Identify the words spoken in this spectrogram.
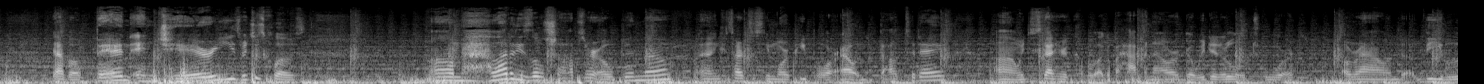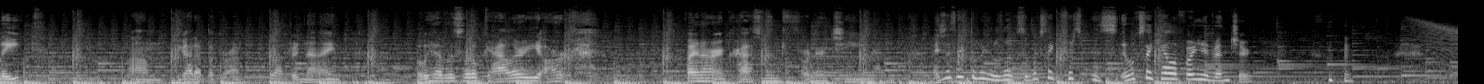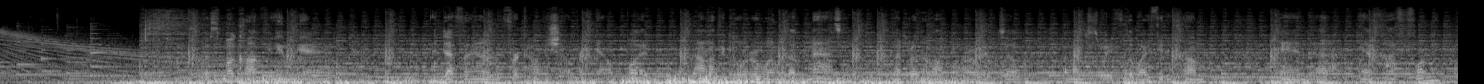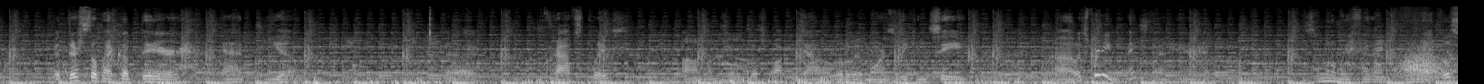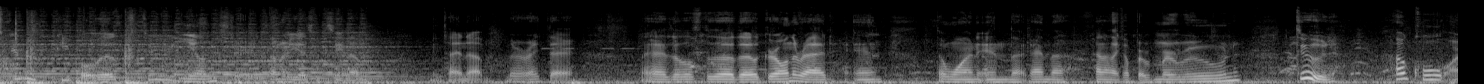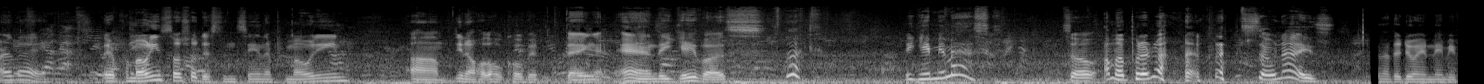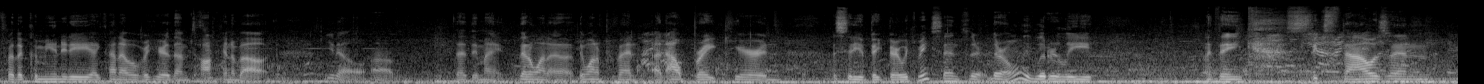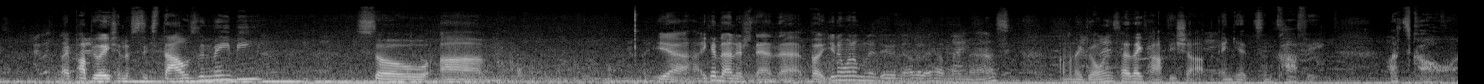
They have a Ben and Jerry's, which is closed. Um, a lot of these little shops are open though, and you can start to see more people are out and about today. Uh, we just got here a couple, like about half an hour ago. We did a little tour around the lake. Um, we got up like around after nine, but we have this little gallery, art, fine art and craftsman furniture. I just like the way it looks. It looks like Christmas. It looks like California Adventure. a small coffee in there. I definitely don't look for a coffee shop right now, but I don't know if I can order one without the mask. My brother-in-law borrowed it, so I might just wait for the wifey to come and uh, get a coffee for me. But they're still back up there at the, um, the crafts place. Um, I'm us walking down a little bit more so we can see. Uh, pretty nice down here. So I'm gonna wait for them. Alright, those people, those two youngsters. I don't know if you guys can see them. Let me tighten up. They're right there. Uh, the, the the girl in the red and the one in the kind of kind of like a maroon. Dude, how cool are they? They're promoting social distancing. They're promoting, um, you know, the whole COVID thing, and they gave us look. They gave me a mask, so I'm gonna put it on. That's so nice. That they're doing maybe for the community. I kind of overhear them talking about, you know. Um, that they might they don't want to they want to prevent an outbreak here in the city of Big Bear, which makes sense. They're they're only literally I think six thousand like population of six thousand maybe. So um, yeah, I can understand that. But you know what I'm gonna do now that I have my mask? I'm gonna go inside the coffee shop and get some coffee. Let's go.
